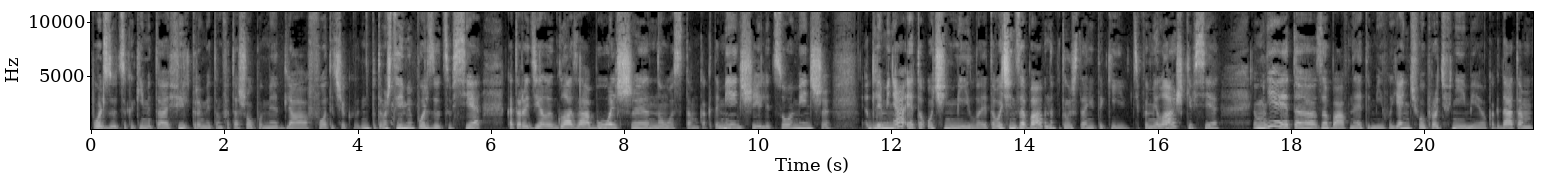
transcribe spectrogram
пользуются какими-то фильтрами, там, фотошопами для фоточек, ну, потому что ими пользуются все, которые делают глаза больше, нос там как-то меньше и лицо меньше. Для меня это очень мило, это очень забавно, потому что они такие, типа, милашки все. Мне это забавно, это мило, я ничего против не имею. Когда там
